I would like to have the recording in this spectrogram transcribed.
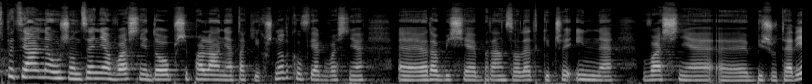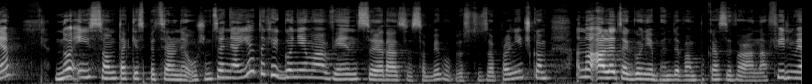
specjalne urządzenia właśnie do przypalania takich sznurków, jak właśnie e, robi się bransoletki czy inne właśnie e, biżuterie. No i są takie specjalne urządzenia, ja takiego nie mam, więc radzę sobie po prostu zapalniczką, no ale tego nie będę Wam pokazywała na filmie,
